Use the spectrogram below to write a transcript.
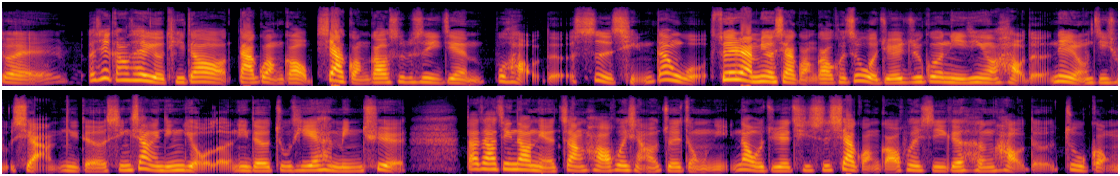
对，而且刚才有提到打广告、下广告是不是一件不好的事情？但我虽然没有下广告，可是我觉得，如果你已经有好的内容基础下，你的形象已经有了，你的主题也很明确，大家进到你的账号会想要追踪你，那我觉得其实下广告会是一个很好的助攻，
